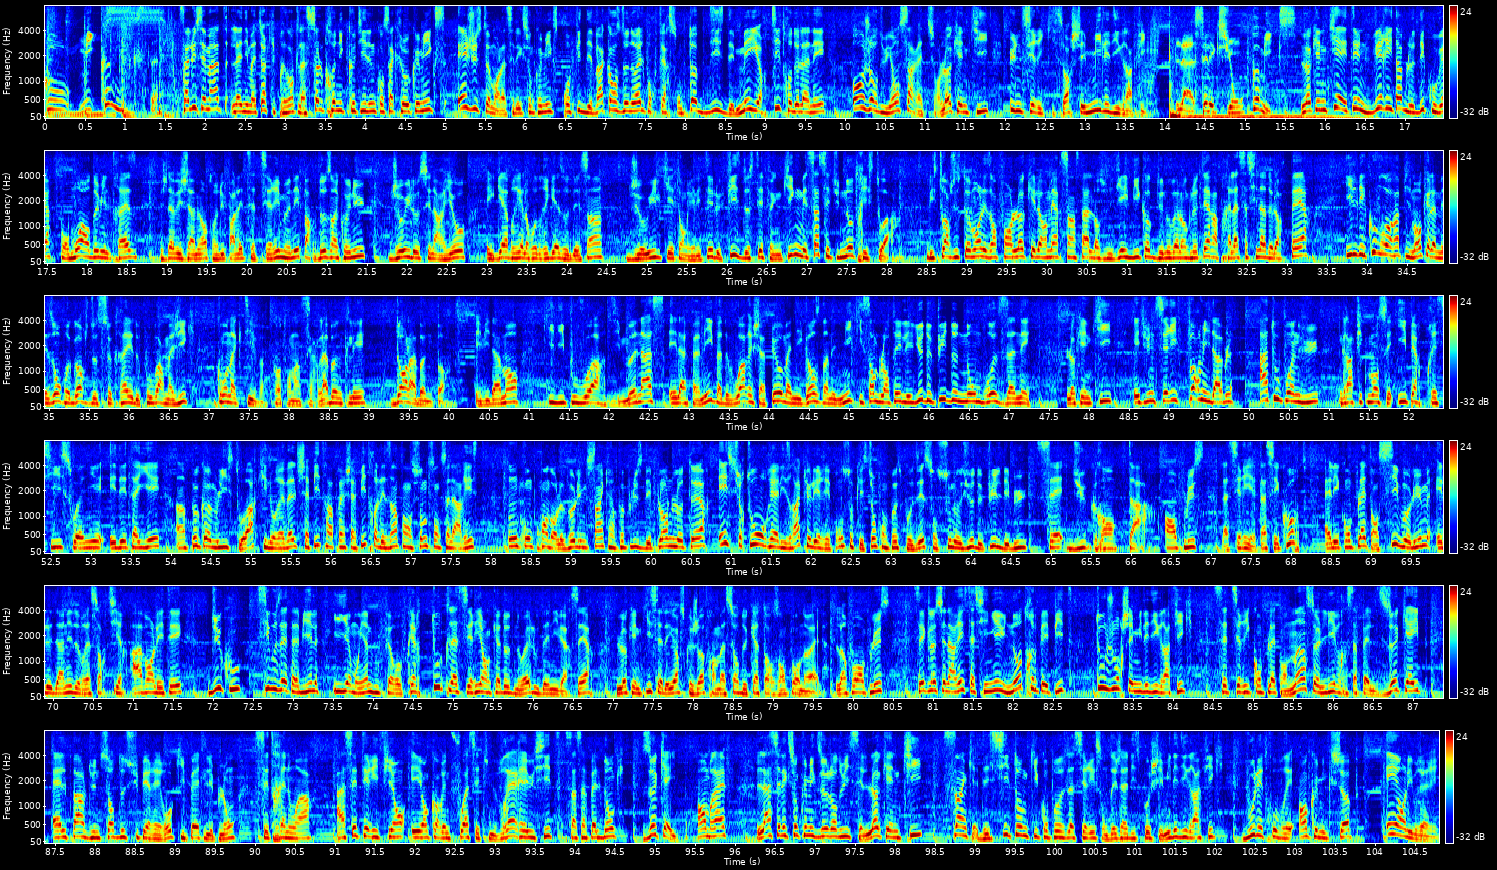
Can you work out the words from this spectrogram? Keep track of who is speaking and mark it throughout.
Speaker 1: Comics.
Speaker 2: Comics.
Speaker 3: Salut, c'est Matt, l'animateur qui présente la seule chronique quotidienne consacrée aux comics. Et justement, la sélection comics profite des vacances de Noël pour faire son top 10 des meilleurs titres de l'année. Aujourd'hui, on s'arrête sur Lock and Key, une série qui sort chez Milady Graphics.
Speaker 1: La sélection comics.
Speaker 3: Lock and Key a été une véritable découverte pour moi en 2013. Je n'avais jamais entendu parler de cette série menée par deux inconnus, Joe Hill au scénario et Gabriel Rodriguez au dessin. Joe Hill qui est en réalité le fils de Stephen King, mais ça c'est une autre histoire. L'histoire justement, les enfants Locke et leur mère s'installent dans une vieille bicoque de Nouvelle-Angleterre après l'assassinat de leur père. Ils découvrent rapidement que la maison regorge de secrets et de pouvoirs magiques qu'on active quand on insère la bonne clé dans la bonne porte. Évidemment, qui dit pouvoir dit menace et la famille va devoir échapper aux manigances d'un ennemi qui semble hanter les lieux depuis de nombreuses années. Lock and Key est une série formidable à tout point de vue. Graphiquement, c'est hyper précis, soigné et détaillé, un peu comme l'histoire qui nous révèle chapitre après chapitre les intentions de son scénariste. On comprend dans le volume 5 un peu plus des plans de l'auteur et surtout on réalisera que les réponses aux questions qu'on peut se poser sont sous nos yeux depuis le début. C'est du grand art. En plus, la série est assez courte, elle est complète en 6 volumes et le dernier devrait sortir avant l'été. Du coup, si vous êtes habile, il y a moyen de vous faire offrir toute la série en cadeau de Noël ou d'anniversaire. Lock and Key, c'est d'ailleurs ce que j'offre à ma soeur de 14 ans pour Noël. L'info en plus, c'est que le scénariste a signé une autre pépite, toujours chez Milady Graphics. Cette série complète en un seul livre s'appelle The Cape. Elle parle d'une sorte de super-héros qui pète les plombs. C'est très noir, assez terrifiant et encore une fois, c'est une vraie réussite. Ça s'appelle donc The Cape. En bref, la sélection comics d'aujourd'hui, c'est Lock and Key. 5 des 6 tomes qui composent la série sont déjà dispo chez Milady Graphics. Vous les trouverez en comic shop et en librairie.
